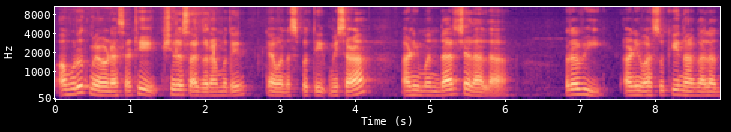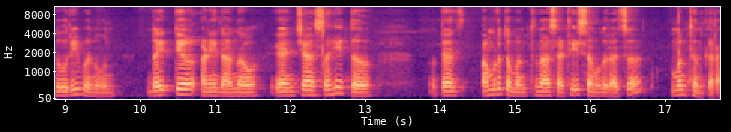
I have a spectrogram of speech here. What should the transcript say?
अमृत मिळवण्यासाठी क्षीरसागरामध्ये त्या वनस्पती मिसळा आणि मंदार चलाला रवी आणि वासुकी नागाला दोरी बनवून दैत्य आणि दानव यांच्यासहित त्या अमृतमंथनासाठी समुद्राचं मंथन करा.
